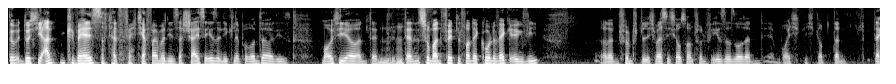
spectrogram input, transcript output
du, durch die Anden quälst und dann fällt ja auf einmal dieser scheiß Esel die Klippe runter und dieses Maultier und dann, Mhm. dann ist schon mal ein Viertel von der Kohle weg irgendwie. Oder ein Fünftel, ich weiß nicht, aus von fünf Esel so, dann, boah, ich, ich glaube, dann da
